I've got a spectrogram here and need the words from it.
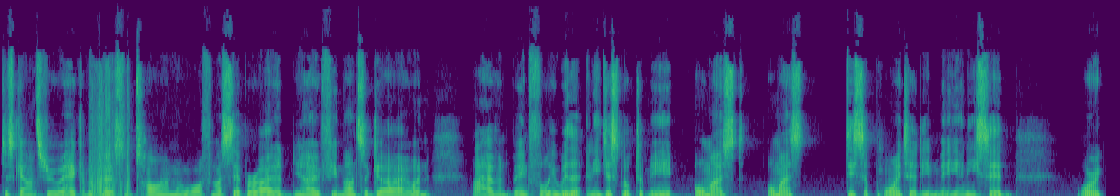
just going through a heck of a personal time. My wife and I separated, you know, a few months ago, and I haven't been fully with it. And he just looked at me almost, almost disappointed in me, and he said, "Warwick,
